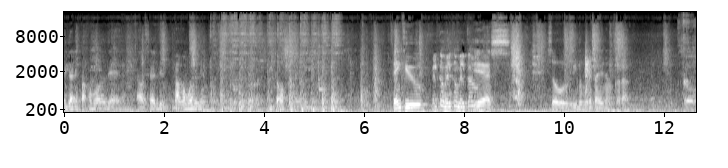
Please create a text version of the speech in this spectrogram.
ay galing Paco Mall, then outside, then Paco Mall ulit. Dito ako sa may... Thank you! Welcome, welcome, welcome. Yes. So, inom muna tayo ng karak. So,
